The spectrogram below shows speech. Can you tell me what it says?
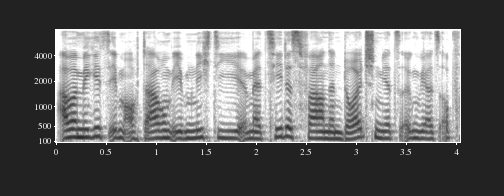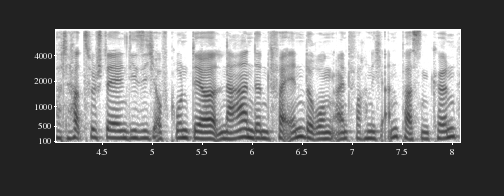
Aber mir geht es eben auch darum, eben nicht die Mercedes-fahrenden Deutschen jetzt irgendwie als Opfer darzustellen, die sich aufgrund der nahenden Veränderung einfach nicht anpassen können.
